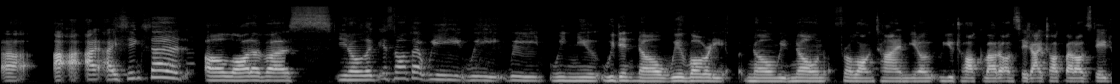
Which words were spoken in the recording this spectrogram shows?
Uh, I, I think that a lot of us, you know, like it's not that we we we we knew we didn't know. We've already known. We've known for a long time. You know, you talk about it on stage. I talk about it on stage.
